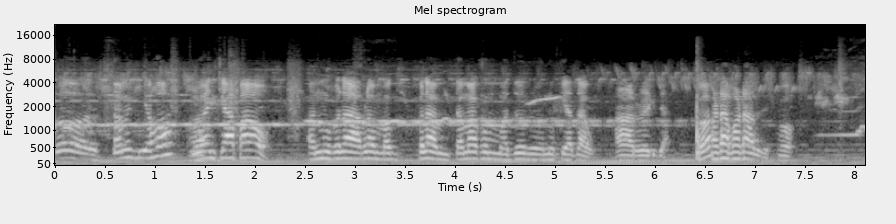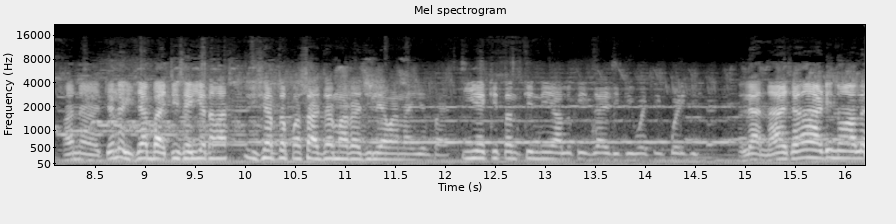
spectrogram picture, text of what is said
તો તમે બેહો હું ચા પાવો અને હું પેલા આપણા મગ પેલા તમાકુ મજૂરનું કહેતા આવું. હા હેડ જા. હો? ફટાફટ આવજે. હો. અને ચલો હિસાબ બાકી છે ગયા તમારે? હિસાબ તો પચાસ હજાર મારા હજી લેવાના છે ભાઈ. એ કીતન કે નહીં આલુ કે જાય દીધી હોય પડી ગઈ એટલે ના છે ના હાટી નો હાલે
